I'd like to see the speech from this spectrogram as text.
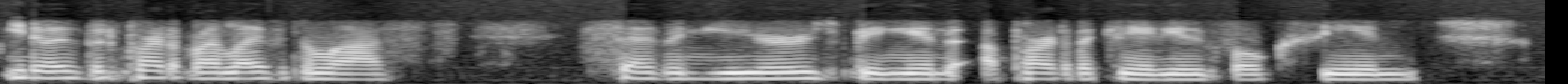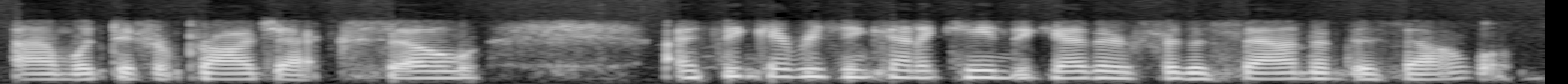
you know, has been part of my life in the last seven years, being in a part of the Canadian folk scene um, with different projects. So I think everything kind of came together for the sound of this album.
